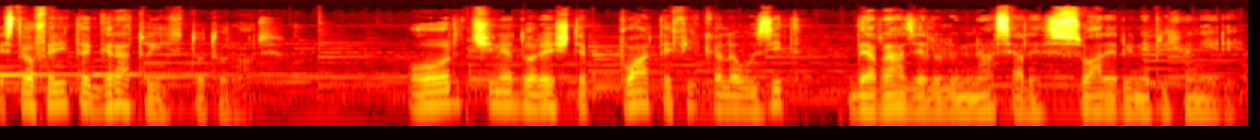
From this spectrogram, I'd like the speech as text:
este oferită gratuit tuturor. Oricine dorește poate fi călăuzit de razele luminoase ale soarelui neprihănirii.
